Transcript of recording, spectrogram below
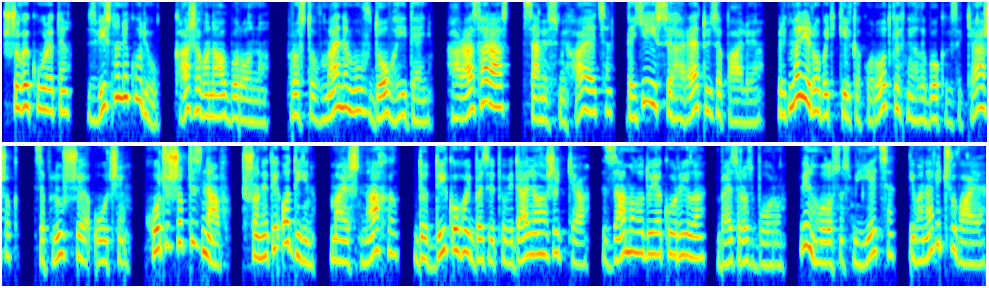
що ви курите. Звісно, не курю, каже вона оборонно. Просто в мене був довгий день. Гаразд, гаразд, самі всміхається, дає їй сигарету й запалює. Брідмері робить кілька коротких, неглибоких затяжок, заплющує очі. Хочу, щоб ти знав, що не ти один маєш нахил до дикого й безвідповідального життя, замолоду я курила, без розбору. Він голосно сміється, і вона відчуває,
